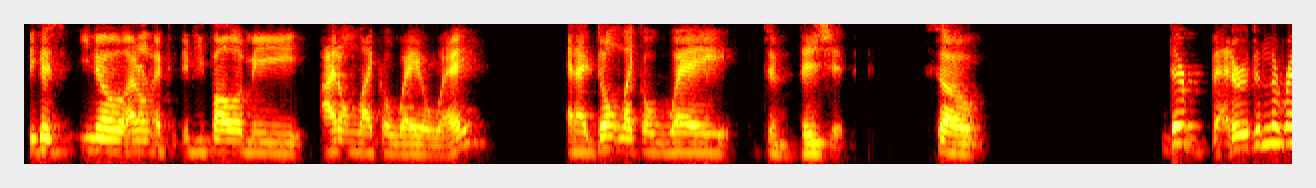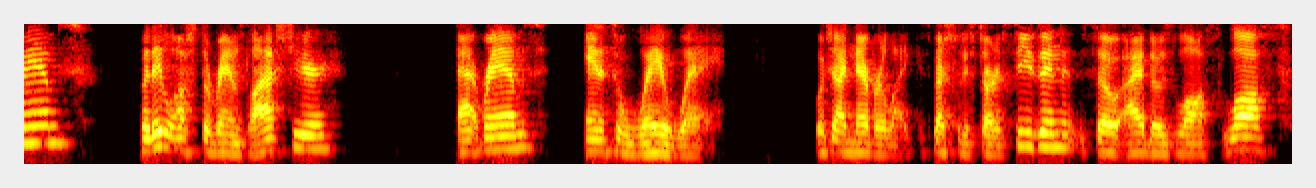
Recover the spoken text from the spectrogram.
because you know I don't if, if you follow me, I don't like away away, and I don't like away division. So they're better than the Rams, but they lost the Rams last year at Rams, and it's away away, which I never like, especially to start a season. So I had those loss loss.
